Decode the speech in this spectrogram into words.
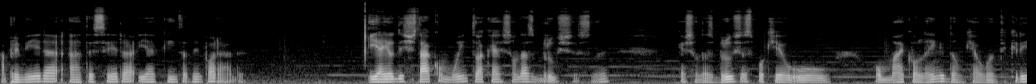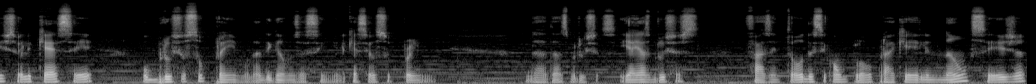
a primeira, a terceira e a quinta temporada. E aí eu destaco muito a questão das bruxas, né? A questão das bruxas porque o, o Michael Langdon, que é o anticristo, ele quer ser o bruxo supremo, né? Digamos assim, ele quer ser o supreme da, das bruxas. E aí as bruxas fazem todo esse complô para que ele não seja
